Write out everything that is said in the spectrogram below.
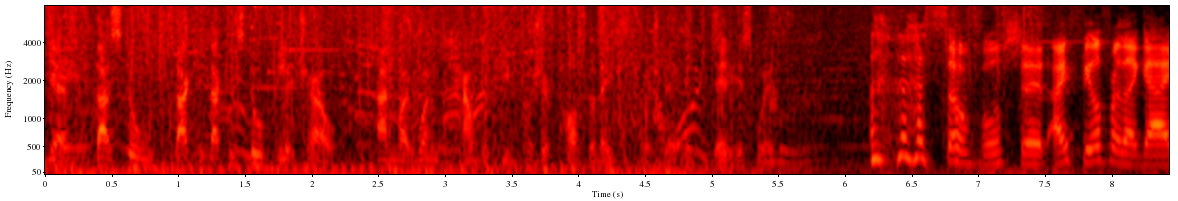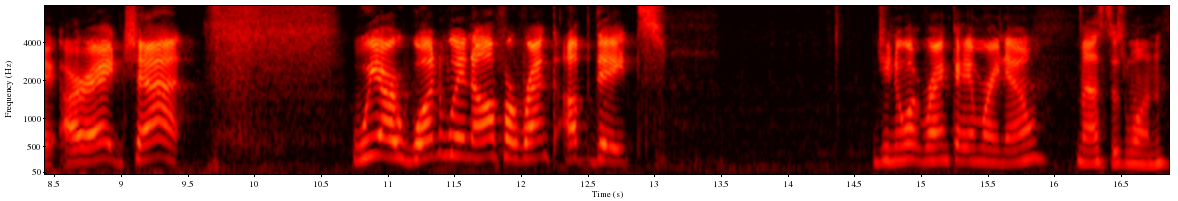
Yeah, Yeah, yeah. that's still that can, that can still glitch out and like won't count if you push it past where they pushed it. it, it it's weird. That's so bullshit. I feel for that guy. All right, chat. We are one win off a rank update. Do you know what rank I am right now? Masters one.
